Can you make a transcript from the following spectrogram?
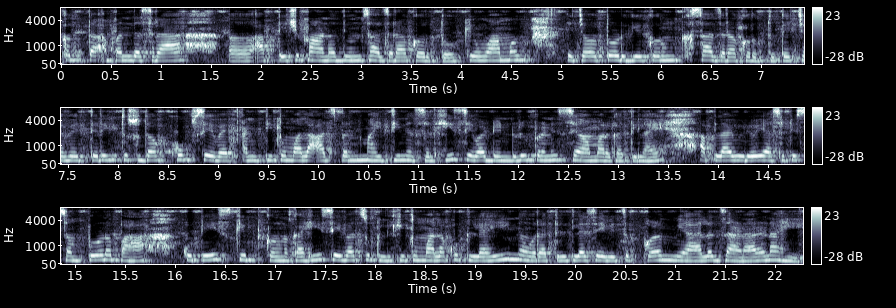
फक्त आपण दसरा आपतेची पानं देऊन साजरा करतो किंवा मग त्याच्यावर तोडगे करून साजरा करतो. त्याच्या व्यतिरिक्त सुद्धा खूप सेवा आहेत आणि ती तुम्हाला आजपर्यंत माहिती नसेल. ही सेवा डेंडुरी सेवा मार्गातील आहे. आपला व्हिडिओ यासाठी संपूर्ण पहा. कुठेही स्किप करू नका. ही सेवा चुकली की तुम्हाला कुठल्याही नवरात्रीतल्या सेवेचं फळ मिळालं जाणार नाही.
